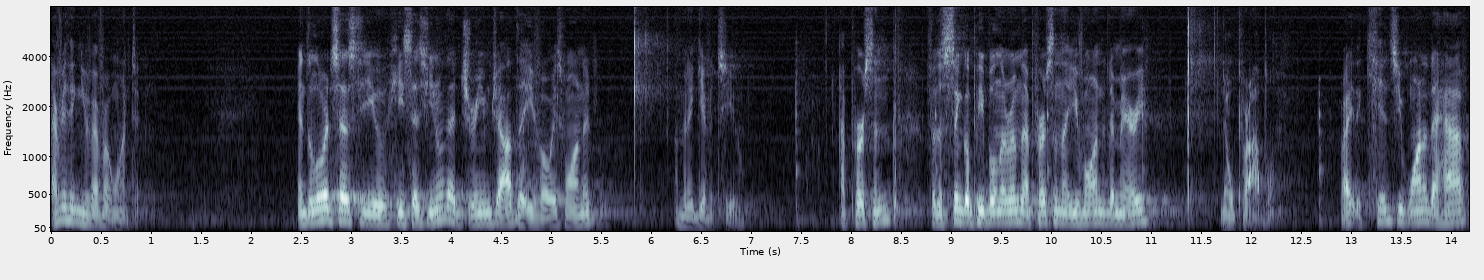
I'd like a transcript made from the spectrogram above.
everything you've ever wanted. And the Lord says to you, He says, You know that dream job that you've always wanted? I'm going to give it to you. A person, for the single people in the room, that person that you've wanted to marry, no problem. Right? The kids you wanted to have,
